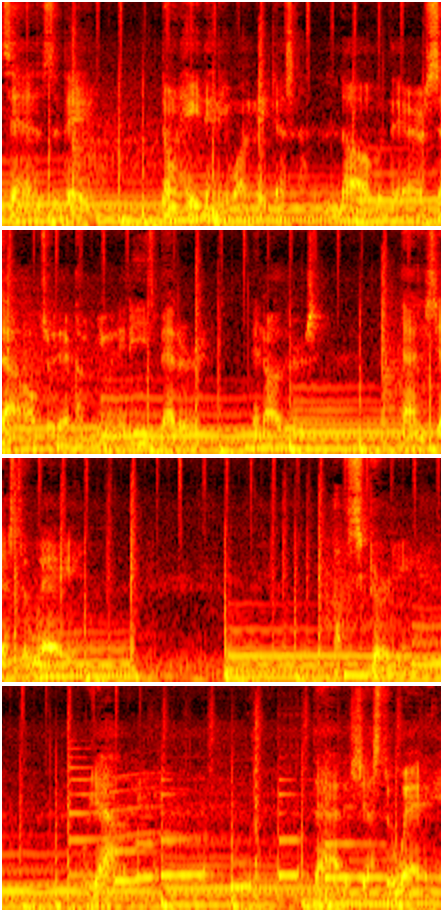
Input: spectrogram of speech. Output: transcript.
says that they don't hate anyone, they just love their selves or their communities better than others. That is just a way of skirting reality. That is just a way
